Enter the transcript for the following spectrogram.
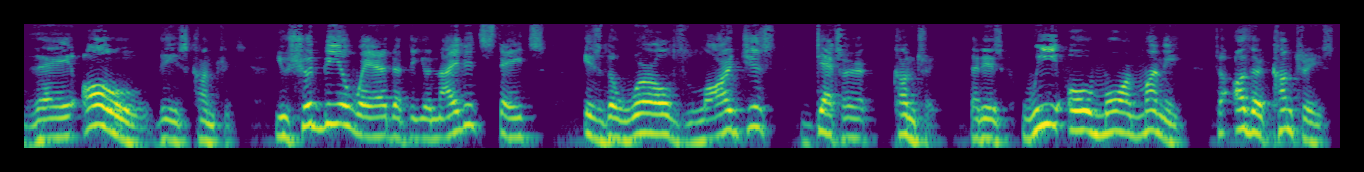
they owe these countries. You should be aware that the United States is the world's largest debtor country. That is, we owe more money to other countries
